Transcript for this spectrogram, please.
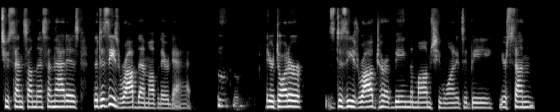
two cents on this, and that is the disease robbed them of their dad. Mm-hmm. Your daughter's disease robbed her of being the mom she wanted to be. Your son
